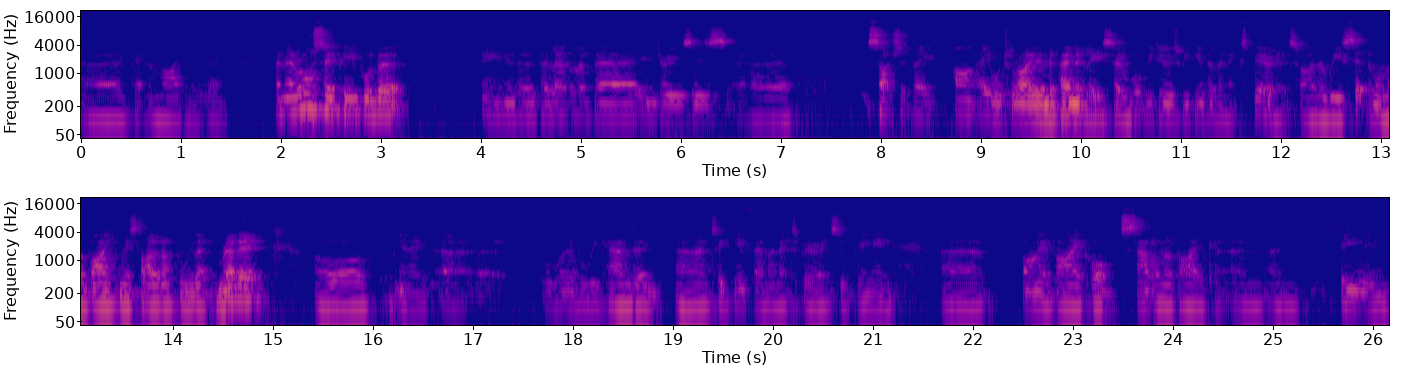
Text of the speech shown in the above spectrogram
uh, get them riding again. And there are also people that you know, the, the level of their injuries is uh, such that they aren't able to ride independently. So what we do is we give them an experience. So either we sit them on the bike and we start it up and we let them rev it, or you know, uh, or whatever we can do uh, to give them an experience of being by a bike or sat on a bike feeling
